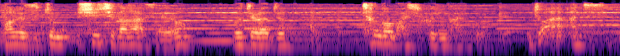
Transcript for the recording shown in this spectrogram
방에서 좀 쉬시다 가세요. 뭐 제가 저 찬 거 마실 거좀 가지고 올게요. 좀 아- 앉으세요.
